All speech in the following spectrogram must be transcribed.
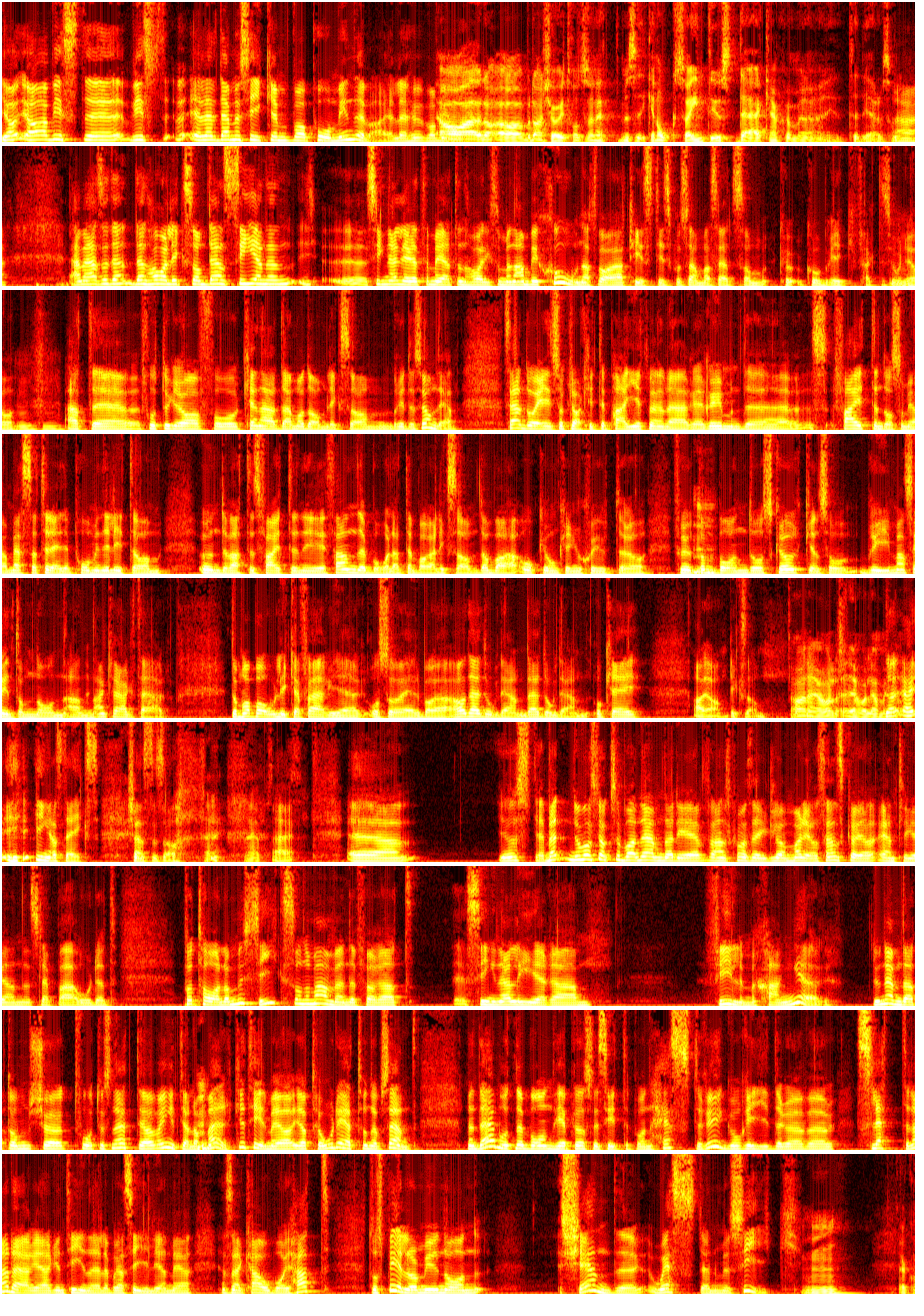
Ja, ja visst, eh, visst. Eller där musiken var påminner va? Eller hur? Vad ja, de, ja, de kör ju 2001-musiken också. Inte just där kanske, men tidigare så. Ja. Ja, men alltså den, den har liksom, den scenen eh, signalerar till mig att den har liksom en ambition att vara artistisk på samma sätt som Kubrick faktiskt mm, gjorde. Och mm, mm. Att eh, fotograf och Ken Adam och de liksom brydde sig om det. Sen då är det såklart lite pajigt med den där rymdfighten då som jag mässar till dig. Det påminner lite om undervattensfighten i Thunderball. Att den bara liksom, de bara åker omkring och skjuter. Och förutom mm. Bond och skurken så bryr man sig inte om någon annan karaktär. De har bara olika färger och så är det bara, ja där dog den, där dog den, okej. Okay. Ja, ja, liksom. Ja, nej, det håller jag med om. Inga stakes, känns det så. Nej, nej, nej. Uh, just det, men nu måste jag också bara nämna det, för annars kommer jag säkert glömma det. Och sen ska jag äntligen släppa ordet. På tal om musik som de använder för att eh, signalera filmgenre. Du nämnde att de kör 2001. Det var inget jag la mm. märke till. Men jag, jag tror det är 100%. Men däremot när Bond helt plötsligt sitter på en hästrygg och rider över slätterna där i Argentina eller Brasilien med en sån här cowboyhatt. Då spelar de ju någon känd westernmusik. Mm.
